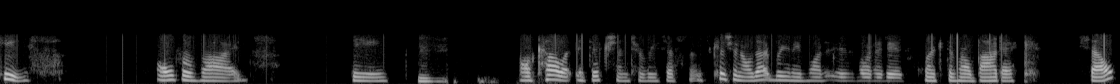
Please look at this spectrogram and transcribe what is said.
peace overrides the Mhm. I'll call it addiction to resistance because you know that really what it is what it is like the robotic self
